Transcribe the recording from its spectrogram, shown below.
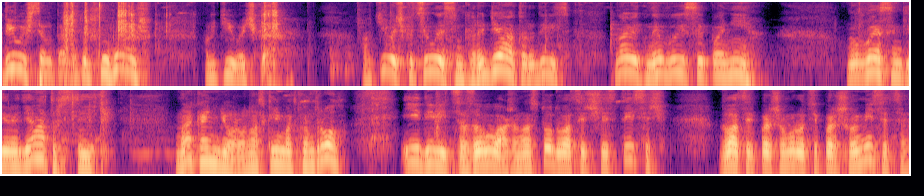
дивишся, отак от обслуговуєш автівочка. Автівочка цілесенька, радіатори, дивіться, навіть не висипані. Новесенький радіатор стоїть на кондьор. У нас клімат-контрол. І дивіться, зауважу, на 126 тисяч в 21 році першого місяця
